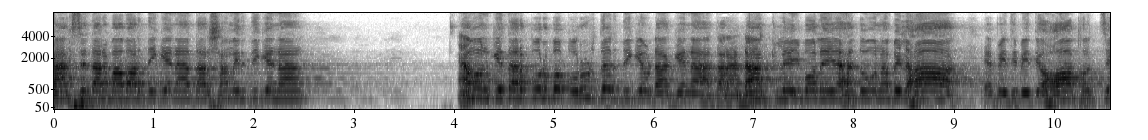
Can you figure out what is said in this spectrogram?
ডাকছে তার বাবার দিকে না, তার স্বামীর দিকে না। এমনকি তার পূর্বপুরুষদের দিকেও ডাকে না। তারা ডাকলেই বলে বিল হক। এ পৃথিবীতে হক হচ্ছে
